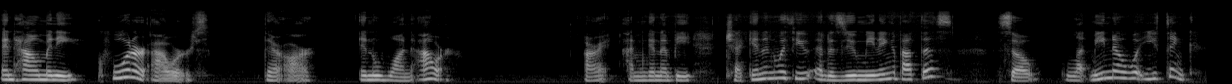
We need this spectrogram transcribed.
and how many quarter hours there are in one hour. All right, I'm going to be checking in with you at a Zoom meeting about this. So let me know what you think.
